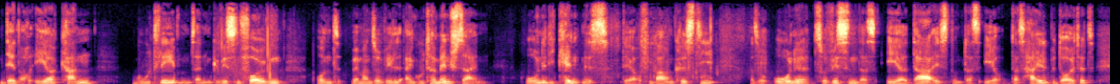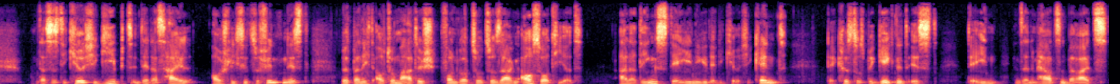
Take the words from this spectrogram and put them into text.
Denn auch er kann gut leben, seinem Gewissen folgen und, wenn man so will, ein guter Mensch sein. Ohne die Kenntnis der Offenbarung Christi also ohne zu wissen, dass er da ist und dass er das Heil bedeutet, dass es die Kirche gibt, in der das Heil ausschließlich zu finden ist, wird man nicht automatisch von Gott sozusagen aussortiert. Allerdings derjenige, der die Kirche kennt, der Christus begegnet ist, der ihn in seinem Herzen bereits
